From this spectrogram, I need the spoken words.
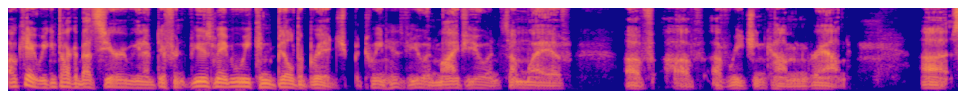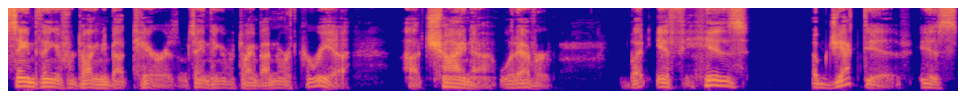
okay, we can talk about Syria. We can have different views. Maybe we can build a bridge between his view and my view in some way of, of, of, of reaching common ground. Uh, same thing if we're talking about terrorism. Same thing if we're talking about North Korea, uh, China, whatever. But if his objective is,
